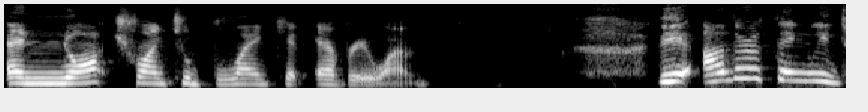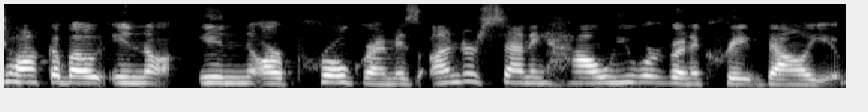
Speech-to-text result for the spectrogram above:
and not trying to blanket everyone. The other thing we talk about in, in our program is understanding how you are going to create value.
